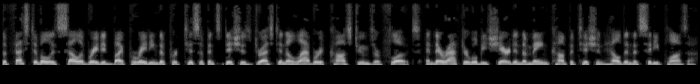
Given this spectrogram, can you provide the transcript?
The festival is celebrated by parading the participants' dishes dressed in elaborate costumes or floats, and thereafter will be shared in the main competition held in the city plaza.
